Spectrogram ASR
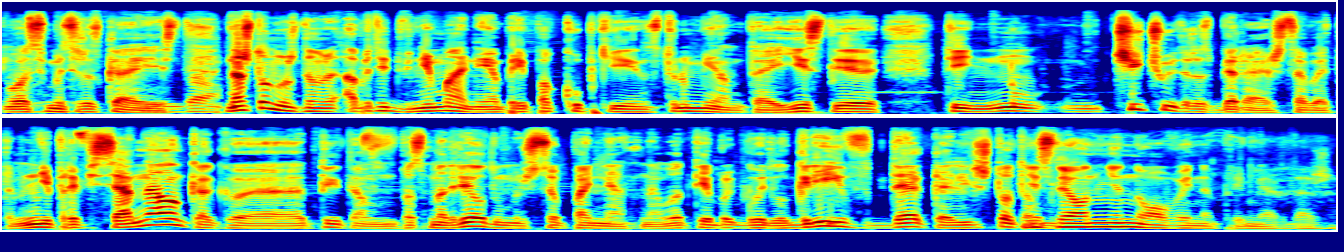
У вас мастерская есть. Да. На что нужно обратить внимание при покупке инструмента, если ты, ну, чуть-чуть разбираешься в этом? Не профессионал, как э, ты там посмотрел, думаешь, все понятно. Вот я бы говорил, гриф, дека или что там. Если он не новый, например, даже.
